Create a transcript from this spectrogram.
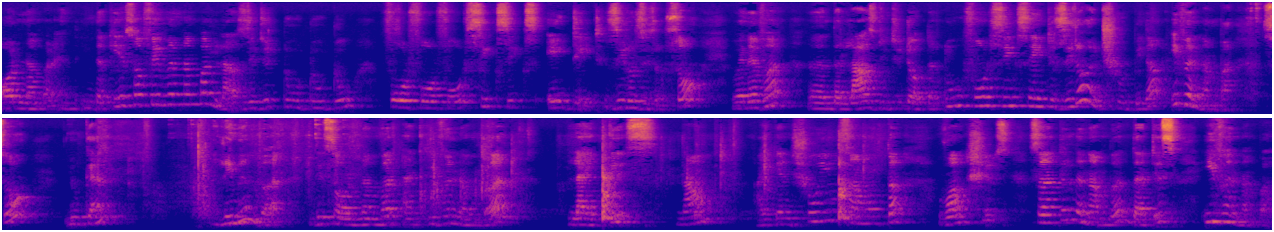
odd number. And in the case of even number, last digit 2, 2, 2, 4, 4, 4, 6, 6, 8, 8, 0, 0. So, whenever uh, the last digit of the 2, 4, 6, 8, 0, it should be the even number. So, you can remember this odd number and even number like this. Now, I can show you some of the worksheets. Circle the number that is even number.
